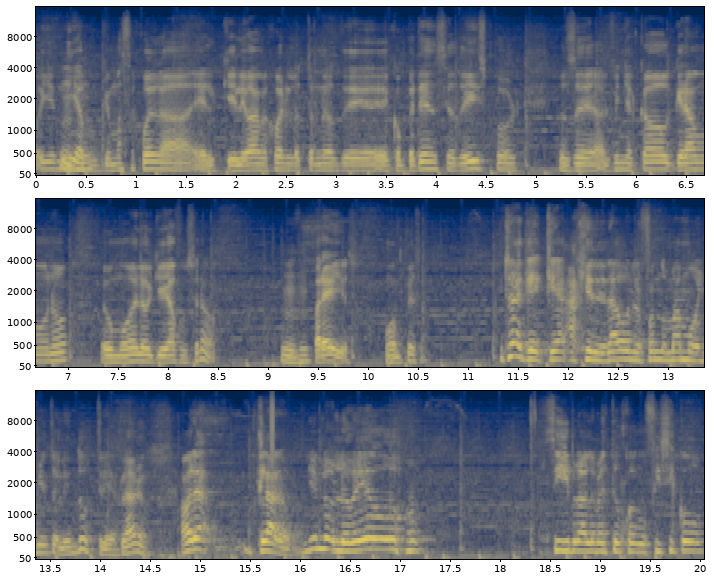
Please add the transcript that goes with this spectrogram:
hoy en día, porque más se juega el que le va mejor en los torneos de competencias de eSport. Entonces, al fin y al cabo, queramos o no, es un modelo que ha funcionado para ellos como empresa. O sea, que, que ha generado en el fondo más movimiento en la industria. Claro. Ahora, claro, yo lo, lo veo. Sí, probablemente un juego físico,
